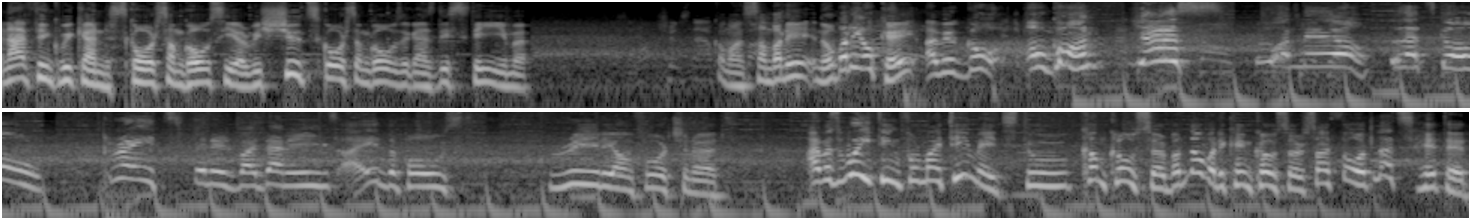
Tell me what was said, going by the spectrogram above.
And I think we can score some goals here. We should score some goals against this team. Come on, somebody. Nobody? Okay, I will go. Oh, go on. Yes! 1-0. Let's go. Great finish by Danny Ings. I hit the post. Really unfortunate. I was waiting for my teammates to come closer, but nobody came closer, so I thought, let's hit it.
